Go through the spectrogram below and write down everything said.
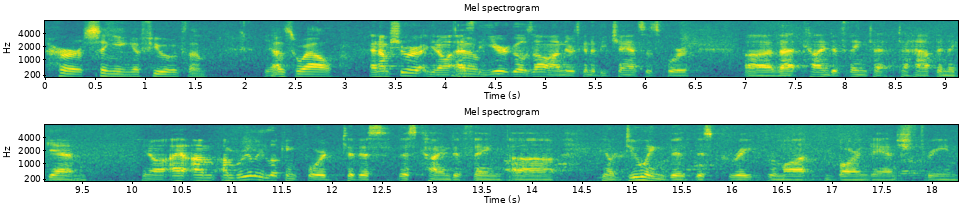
her singing a few of them Yeah. as well. And I'm sure, you know, as Yeah. the year goes on, there's going to be chances for uh, that kind of thing to, to happen again. You know, I, I'm, I'm really looking forward to this, this kind of thing, uh, you know, doing the, this great Vermont barn dance stream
